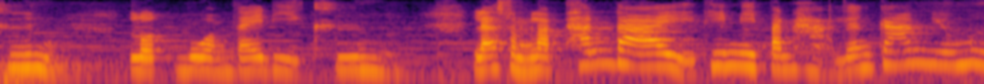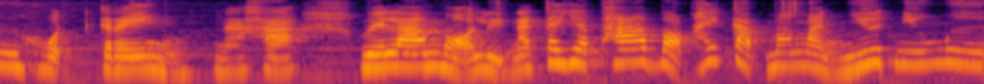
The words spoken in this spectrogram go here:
ขึ้น ลดบวมได้ดีขึ้น และสำหรับท่านใดที่มีปัญหาเรื่องกล้ามนิ้วมือหดเกร็งนะคะ เวลาหมอหรือนักกายภาพบอกให้กลับมาหมั่นยืดนิ้วมือ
